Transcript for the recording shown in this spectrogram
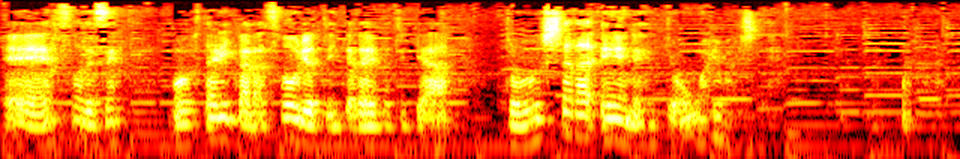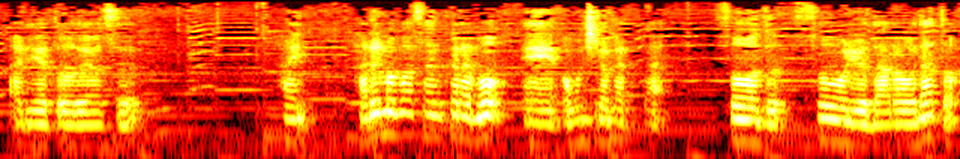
えー、そうですね。お二人から僧侶っていただいたときは、どうしたらええねんって思いました。ありがとうございます。はい。春ママさんからも、えー面白かった。僧侶僧侶だろうなと。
